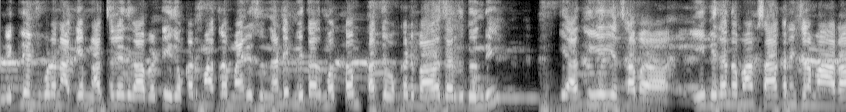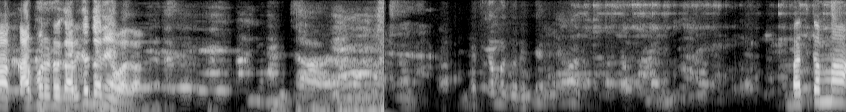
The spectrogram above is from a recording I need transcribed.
నెగ్లెన్స్ కూడా నాకేం నచ్చలేదు కాబట్టి ఇది ఒక్కటి మాత్రం మైనస్ ఉందండి. మిగతా మొత్తం ప్రతి ఒక్కటి బాగా జరుగుతుంది. ఈ- విధంగా మాకు సహకరించిన మా కార్పొరేటర్ గారికి ధన్యవాదాలు. బతుకమ్మ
